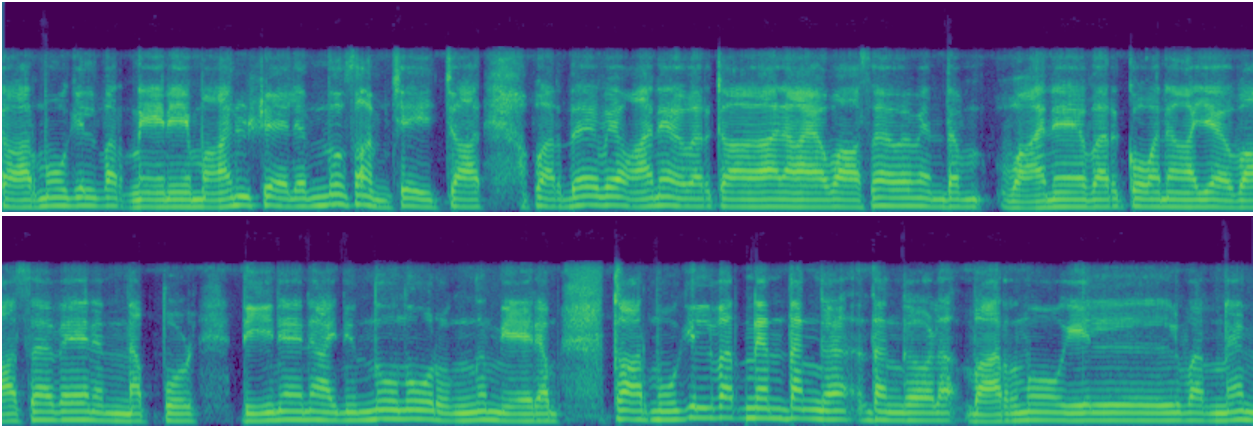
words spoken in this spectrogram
കാർമോകിൽ വർണേനെ മാനുഷ്യലെന്നു സംശയിച്ചാൽ വർദ്ധവ ആനവർക്കാനായ വാസവമെന്തം വാനവർക്കോനായ വാസവേനെന്നപ്പോൾ ദീനനായി നിന്നു നൂറുങ്ങും നേരം കാർമോകിൽ വർണൻ തങ്ക തങ്കോള വാർമുകിൽ വർണൻ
